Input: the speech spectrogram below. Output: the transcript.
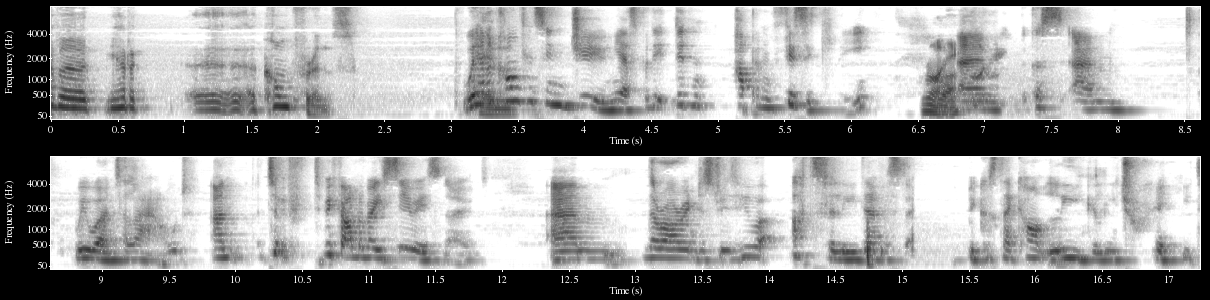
You have a you had a, a, a conference, we had a conference in June, yes, but it didn't happen physically. right? um, because um, we weren't allowed. And to, to be found on a very serious note, um, there are industries who are utterly devastated because they can't legally trade,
